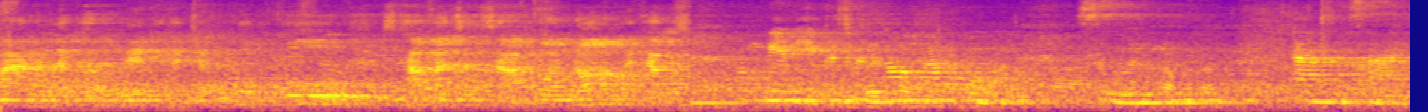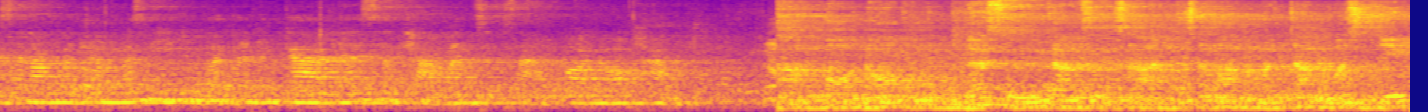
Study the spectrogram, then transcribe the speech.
มันและก็โรงเรียนเอกชนควบคู่สถาบันศึกษาปนอกนะครับโรงเรียนเอกชนนอกภาคผมศูนย์การศึกษาอิสลามประจำมัสยิดวัฒนการและสถาบันศึกษาปอนอค่ะสามปอนอและศูนย์การศึกษาอิสลามประจำมัสยิด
